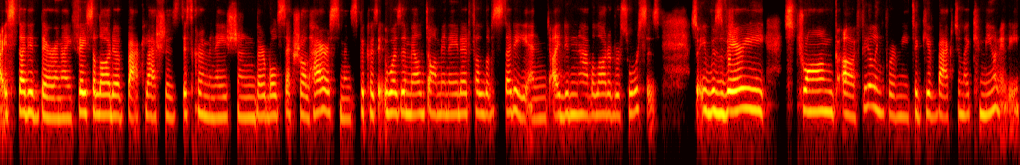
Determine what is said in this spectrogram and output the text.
I studied there, and I faced a lot of backlashes, discrimination, verbal sexual harassments because it was a male-dominated field of study, and I didn't have a lot of resources. So it was very strong uh, feeling for me to give back to my community.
